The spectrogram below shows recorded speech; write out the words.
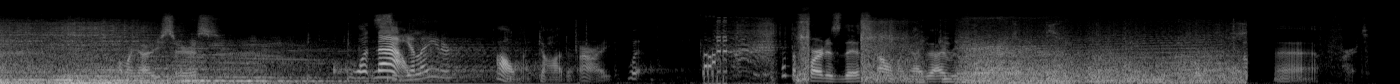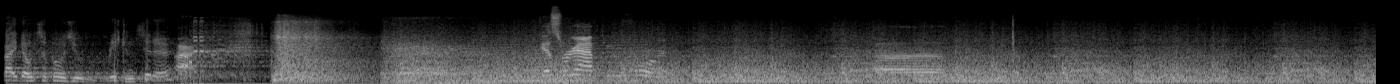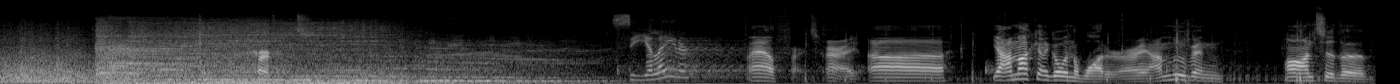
Oh my god, are you serious? What now? See you later. Oh my god. Alright. What What the fart is this? Oh my god, I really Ah fart. I don't suppose you'd reconsider. Alright. Guess we're gonna have to move forward. Uh Perfect. See you later. Well, farts. Alright, uh... Yeah, I'm not gonna go in the water, alright? I'm moving on to the...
